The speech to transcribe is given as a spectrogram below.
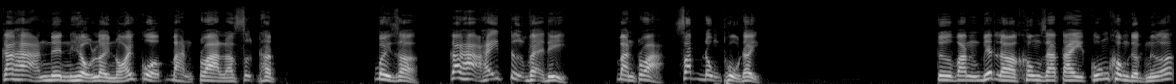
Các hạ nên hiểu lời nói của bản tòa là sự thật. Bây giờ, các hạ hãy tự vệ đi. Bản tòa sắp động thủ đây. Từ văn biết là không ra tay cũng không được nữa.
